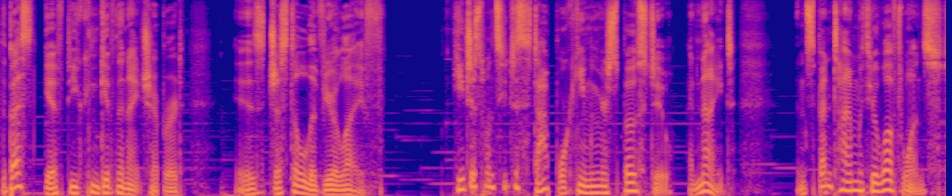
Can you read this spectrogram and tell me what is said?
The best gift you can give the night shepherd is just to live your life. He just wants you to stop working when you're supposed to, at night, and spend time with your loved ones.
